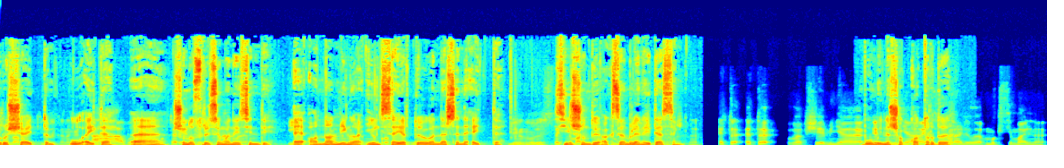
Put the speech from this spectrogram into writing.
русча әйттем. Она Ул әйтә: «А, вот "Ә, повторяет шуны сорыйсыңмыни самое». син ди?" И Ә аннан миңа иң сәер тояган нәрсәне әйтте. Син шундый акцент белән әйтәсең. конечно. Это, это вообще меня, Бу это мине меня шаккатырды. изморалило максимально.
